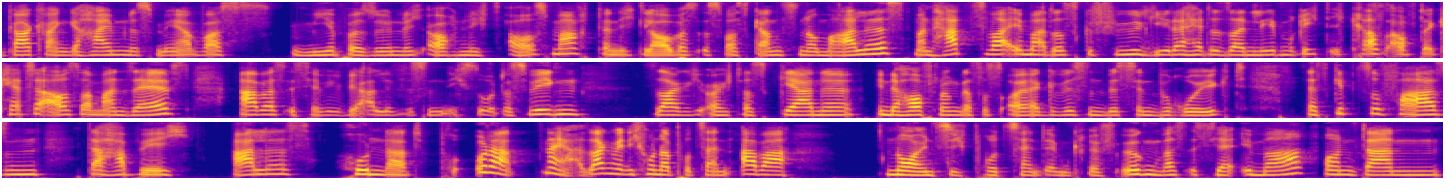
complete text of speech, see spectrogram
gar kein Geheimnis mehr, was mir persönlich auch nichts ausmacht, denn ich glaube, es ist was ganz Normales. Man hat zwar immer das Gefühl, jeder hätte sein Leben richtig krass auf der Kette, außer man selbst, aber es ist ja, wie wir alle wissen, nicht so. Deswegen sage ich euch das gerne in der Hoffnung, dass es euer Gewissen ein bisschen beruhigt. Es gibt so Phasen, da habe ich alles 100 oder naja, sagen wir nicht 100 Prozent, aber 90 Prozent im Griff. Irgendwas ist ja immer. Und dann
